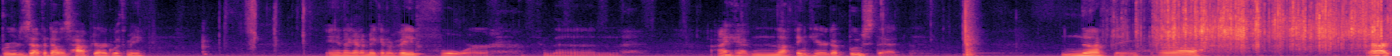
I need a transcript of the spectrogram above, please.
Brood is at the Devil's Hop Yard with me, and I got to make an evade four, and then I have nothing here to boost that. Nothing. Oh. All right.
